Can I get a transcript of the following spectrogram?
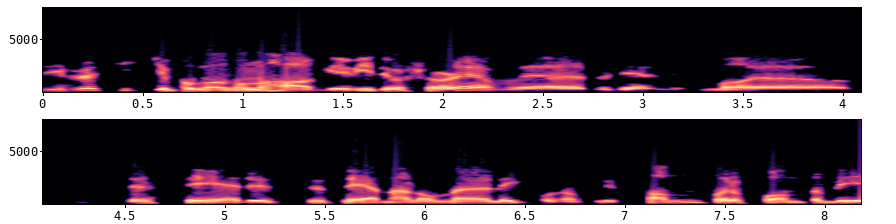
driver og kikker på noen sånne hagevideoer sjøl. Jeg, vurderer liksom å dressere ut plenen her nå med legge på ganske mye sand for å få den til å bli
